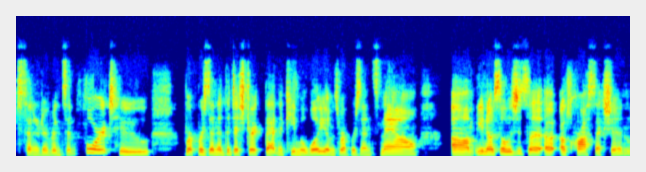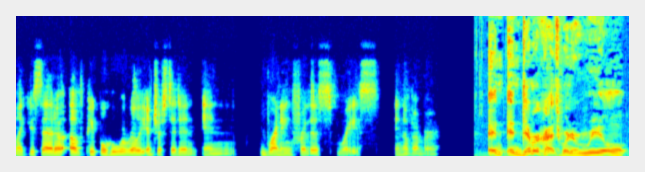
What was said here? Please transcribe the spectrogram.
Senator Vincent Fort, who represented the district that Nikema Williams represents now. Um, you know, so it was just a, a cross section, like you said, of people who were really interested in in running for this race in November and, and Democrats were in a real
